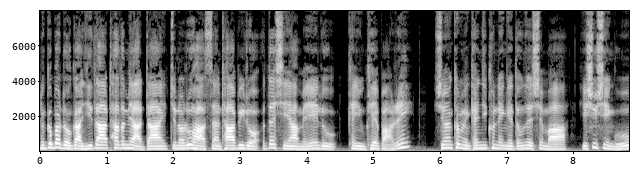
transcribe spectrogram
နှုတ်ကပတ်တော်ကရည်သားထားသမျှအတိုင်းကျွန်တော်တို့ဟာစံထားပြီးတော့အသက်ရှင်ရမယ်လို့ခံယူခဲ့ပါတယ်။ရှမ်းခရစ်ခန်းကြီး9ငယ်38မှာယေရှုရှင်ကို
